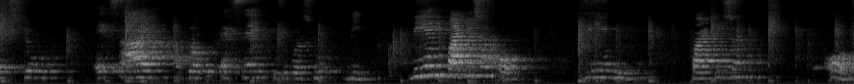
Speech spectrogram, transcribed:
x2, xi up xn is equals to b. b any partition of b any partition of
